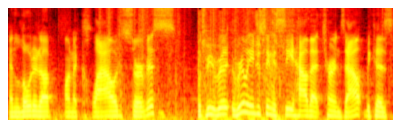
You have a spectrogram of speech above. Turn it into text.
and load it up on a cloud service which would be re really interesting to see how that turns out because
